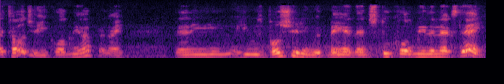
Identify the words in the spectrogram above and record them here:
I told you he called me up, and I then he he was bullshitting with me, and then Stu called me the next day.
